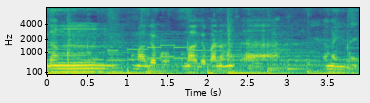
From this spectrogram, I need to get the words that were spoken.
Magandang umaga po. Umaga pa naman sa, sa ngayon ay.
